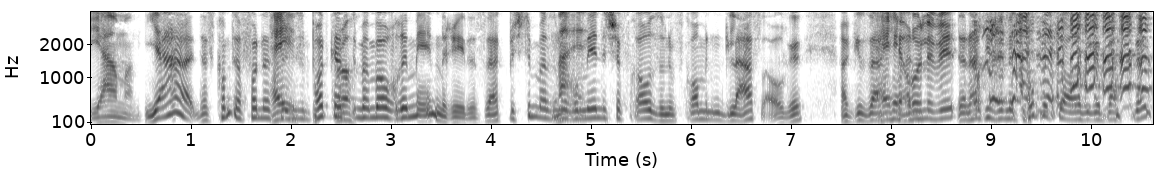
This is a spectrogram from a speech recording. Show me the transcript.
Ja, Mann. Ja, das kommt davon, dass du Hey, in diesem Podcast Bro. immer über Rumänen redest. Da hat bestimmt mal so eine Nein. rumänische Frau, so eine Frau mit einem Glasauge, hat gesagt, Hey, dann, ohne Witz. dann hat die so eine Puppe zu Hause gebastelt,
